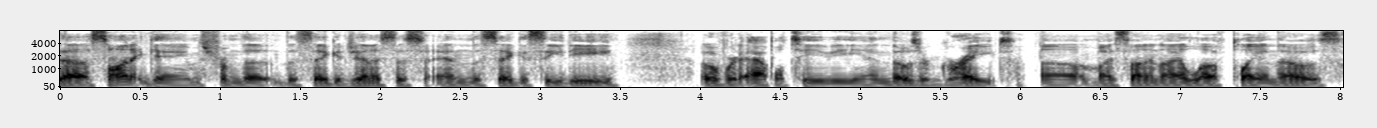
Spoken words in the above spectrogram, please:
uh, Sonic games from the the Sega Genesis and the Sega CD over to Apple TV, and those are great. Uh, my son and I love playing those.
